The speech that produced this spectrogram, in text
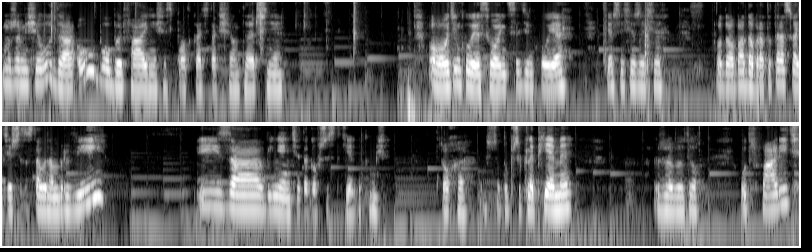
Może mi się uda. U, byłoby fajnie się spotkać tak świątecznie. O, dziękuję słońce, dziękuję. Cieszę się, że się podoba. Dobra, to teraz słuchajcie, jeszcze zostały nam brwi i zawinięcie tego wszystkiego. Tu mi się trochę jeszcze tu przyklepiemy, żeby to utrwalić.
